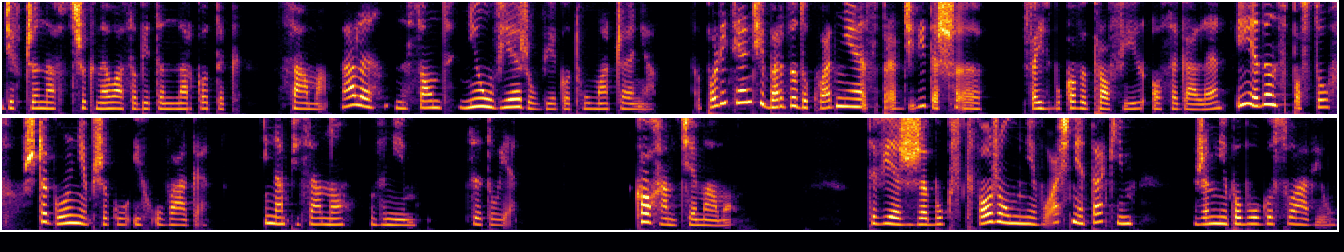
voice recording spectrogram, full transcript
dziewczyna wstrzyknęła sobie ten narkotyk sama, ale sąd nie uwierzył w jego tłumaczenia. Policjanci bardzo dokładnie sprawdzili też e, facebookowy profil o Segale i jeden z postów szczególnie przykuł ich uwagę. I napisano w nim, cytuję: Kocham cię, mamo. Ty wiesz, że Bóg stworzył mnie właśnie takim, że mnie pobłogosławił,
